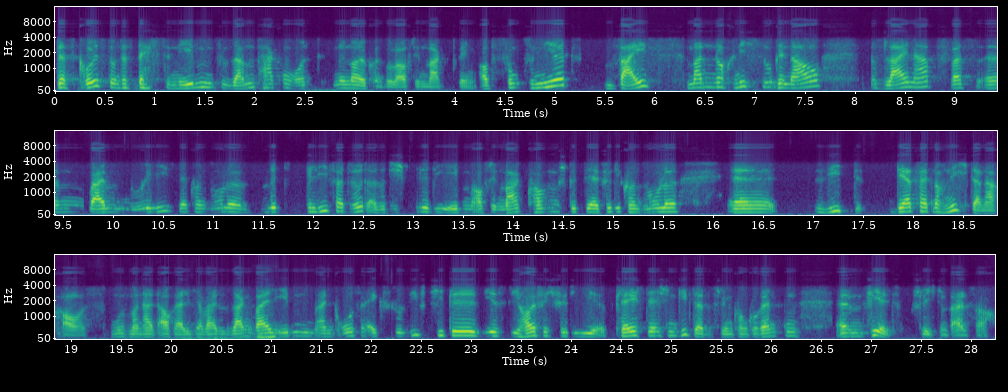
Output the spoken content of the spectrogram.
das Größte und das Beste nehmen, zusammenpacken und eine neue Konsole auf den Markt bringen. Ob es funktioniert, weiß man noch nicht so genau. Das Line-up, was ähm, beim Release der Konsole mitgeliefert wird, also die Spiele, die eben auf den Markt kommen, speziell für die Konsole, äh, sieht derzeit noch nicht danach aus, muss man halt auch ehrlicherweise sagen, weil mhm. eben ein großer Exklusivtitel, wie es die häufig für die PlayStation gibt, also für den Konkurrenten, ähm, fehlt, schlicht und einfach.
